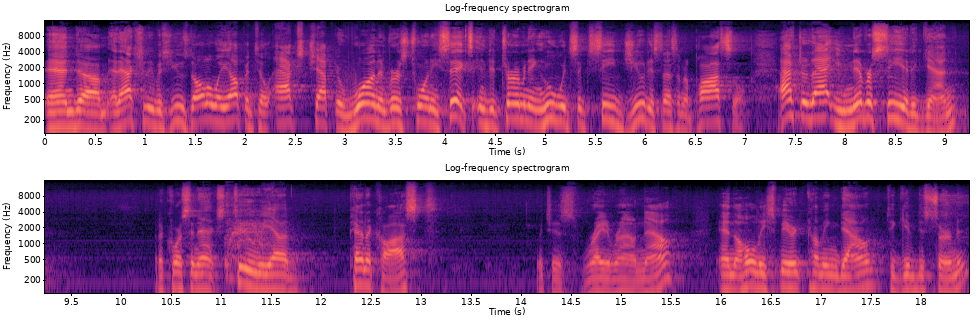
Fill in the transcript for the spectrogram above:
And um, it actually was used all the way up until Acts chapter 1 and verse 26 in determining who would succeed Judas as an apostle. After that, you never see it again. But of course, in Acts 2, we have Pentecost, which is right around now, and the Holy Spirit coming down to give discernment.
